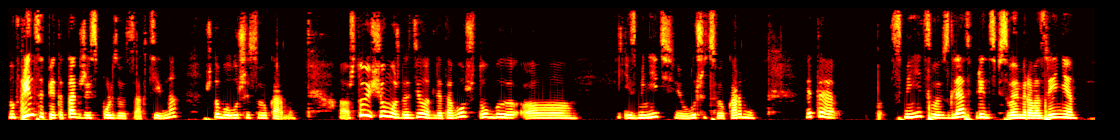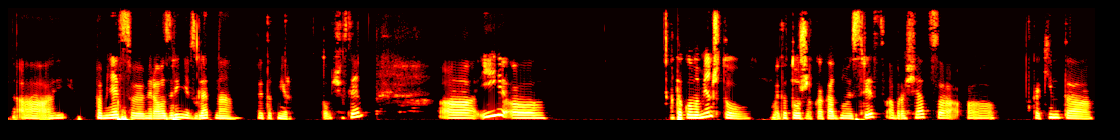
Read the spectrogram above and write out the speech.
Но, в принципе, это также используется активно, чтобы улучшить свою карму. А, что еще можно сделать для того, чтобы а, изменить и улучшить свою карму? Это сменить свой взгляд, в принципе, свое мировоззрение, а, поменять свое мировоззрение, взгляд на этот мир. Том числе. А, и а, такой момент, что это тоже как одно из средств обращаться к каким-то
